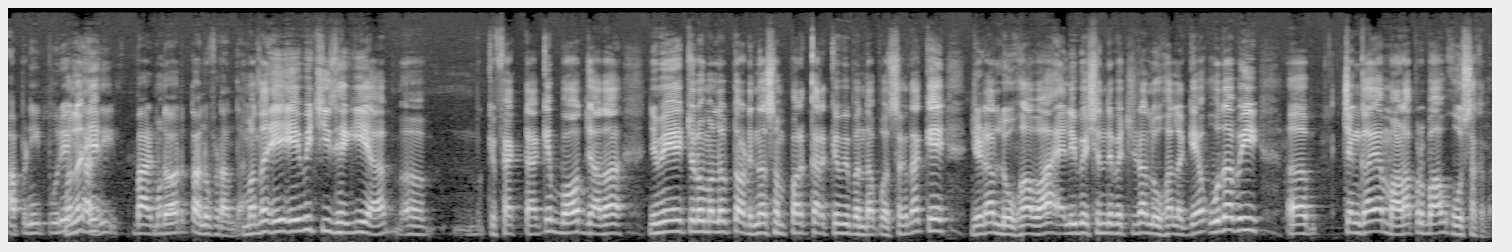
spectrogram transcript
ਆਪਣੀ ਪੂਰੇ ਘਰ ਦੀ ਬਾਗਡੋਰ ਤੁਹਾਨੂੰ ਫੜਾਉਂਦਾ ਮਤਲਬ ਇਹ ਇਹ ਵੀ ਚੀਜ਼ ਹੈਗੀ ਆ ਅ, ਕਿ ਫੈਕਟ ਆ ਕਿ ਬਹੁਤ ਜ਼ਿਆਦਾ ਜਿਵੇਂ ਚਲੋ ਮਤਲਬ ਤੁਹਾਡੇ ਨਾਲ ਸੰਪਰਕ ਕਰਕੇ ਵੀ ਬੰਦਾ ਪੁੱਛ ਸਕਦਾ ਕਿ ਜਿਹੜਾ ਲੋਹਾ ਵਾ ਐਲੀਵੇਸ਼ਨ ਦੇ ਵਿੱਚ ਜਿਹੜਾ ਲੋਹਾ ਲੱਗਿਆ ਉਹਦਾ ਵੀ ਚੰਗਾ ਜਾਂ ਮਾੜਾ ਪ੍ਰਭਾਵ ਹੋ ਸਕਦਾ?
